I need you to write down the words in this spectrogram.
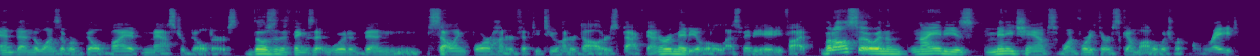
and then the ones that were built by master builders. Those are the things that would have been selling for $150, $200 back then, or maybe a little less, maybe 85. But also in the 90s, Minichamps, 143rd scale model, which were great,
